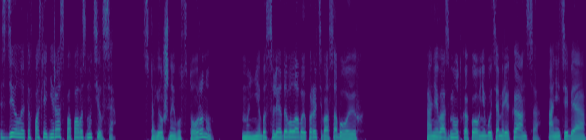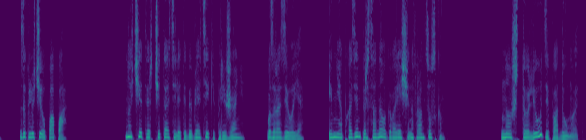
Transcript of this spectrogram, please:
сделала это в последний раз, папа возмутился. «Встаешь на его сторону? Мне бы следовало выпороть вас обоих». «Они возьмут какого-нибудь американца, а не тебя», — заключил папа. «Но четверть читателей этой библиотеки — парижане», — возразила я. «Им необходим персонал, говорящий на французском». «Но что люди подумают?»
